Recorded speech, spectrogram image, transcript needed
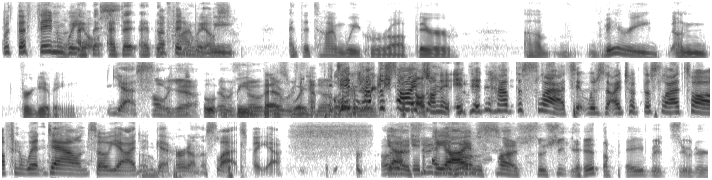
with the thin uh, at wheels. the, at the, at the The thin time wheels. we at the time we grew up, they're uh, very unforgiving. Yes. Oh yeah. Would There was be the no, there best way to no- It didn't have the sides on it. It didn't have the slats. It was I took the slats off and went down. So yeah, I didn't get hurt on the slats. But yeah, Oh Yeah, yeah, it- she didn't I- get out the slash, so she could hit the pavement sooner.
